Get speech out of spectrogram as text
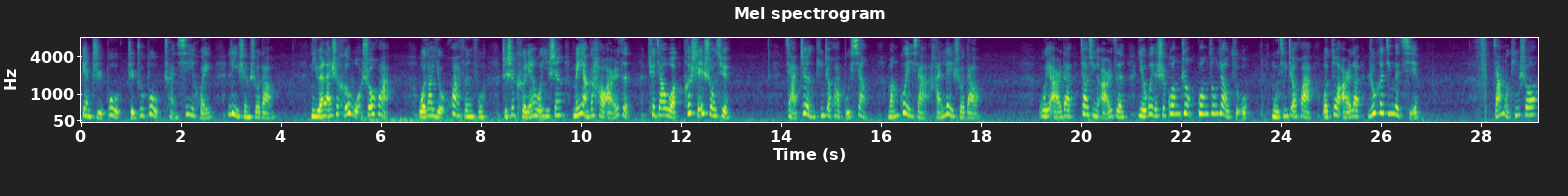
便止步，止住步，喘息一回，厉声说道：“你原来是和我说话，我倒有话吩咐，只是可怜我一生没养个好儿子，却教我和谁说去？”贾政听这话不像，忙跪下，含泪说道：“为儿的教训儿子，也为的是光宗光宗耀祖。母亲这话，我做儿的如何经得起？”贾母听说，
